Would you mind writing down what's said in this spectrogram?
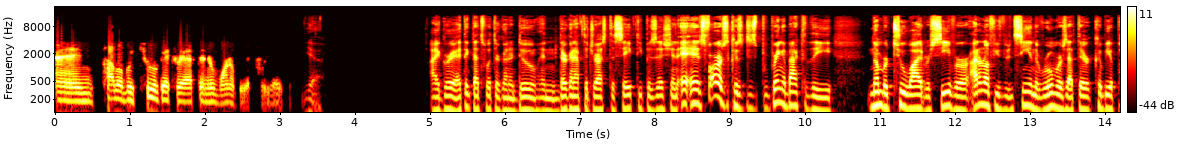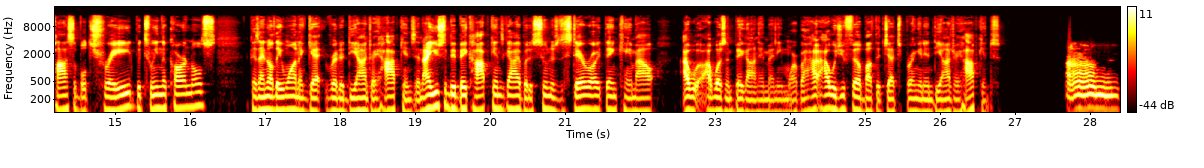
and probably two will get drafted and one will be a free agent. Yeah. I agree. I think that's what they're going to do, and they're going to have to address the safety position. And as far as because just bring it back to the number two wide receiver, I don't know if you've been seeing the rumors that there could be a possible trade between the Cardinals because I know they want to get rid of DeAndre Hopkins, and I used to be a big Hopkins guy, but as soon as the steroid thing came out, I w- I wasn't big on him anymore. But how, how would you feel about the Jets bringing in DeAndre Hopkins? Um,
